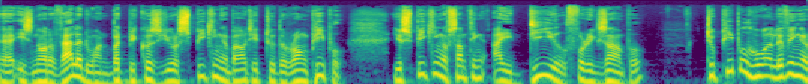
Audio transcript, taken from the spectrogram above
uh, is not a valid one, but because you're speaking about it to the wrong people. You're speaking of something ideal, for example, to people who are living a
